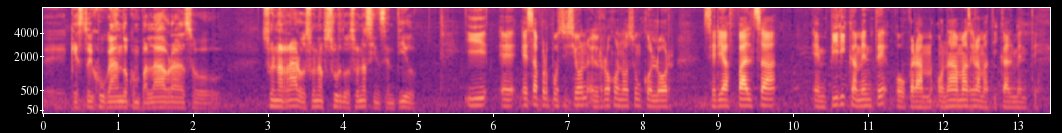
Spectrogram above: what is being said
eh, que estoy jugando con palabras o suena raro, suena absurdo, suena sin sentido. Y eh, esa proposición, el rojo no es un color, sería falsa empíricamente o, o nada más gramaticalmente.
